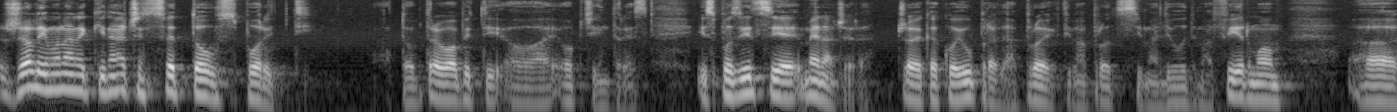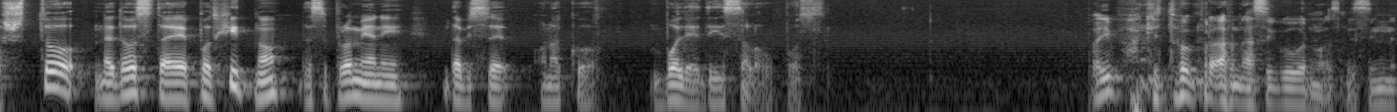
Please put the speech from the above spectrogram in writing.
želimo na neki način sve to usporiti. A to bi trebao biti ovaj opći interes. Iz pozicije menadžera, čovjeka koji upravlja projektima, procesima, ljudima, firmom, što nedostaje podhitno da se promijeni da bi se onako bolje disalo u poslu? Pa ipak je to pravna sigurnost. Mislim,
